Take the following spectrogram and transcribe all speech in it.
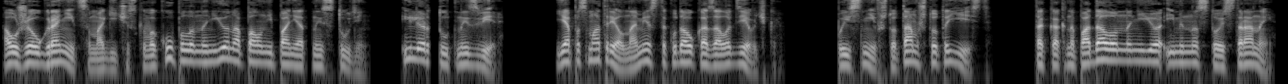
а уже у границы магического купола на нее напал непонятный студень или ртутный зверь. Я посмотрел на место, куда указала девочка, пояснив, что там что-то есть, так как нападал он на нее именно с той стороны.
